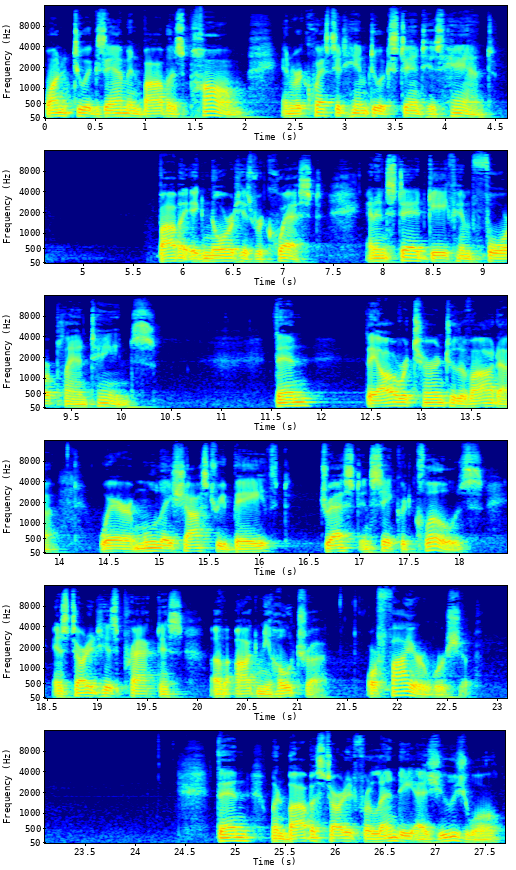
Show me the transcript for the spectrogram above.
wanted to examine Baba's palm and requested him to extend his hand. Baba ignored his request and instead gave him four plantains. Then they all returned to the Vada, where Muley Shastri bathed, dressed in sacred clothes, and started his practice of Agnihotra, or fire worship. Then, when Baba started for Lendi as usual,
